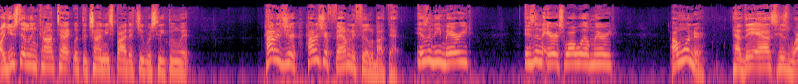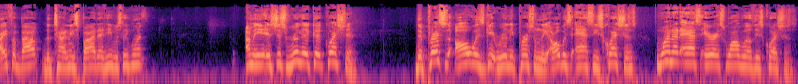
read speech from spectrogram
Are you still in contact with the Chinese spy that you were sleeping with? How does your how does your family feel about that? Isn't he married? Isn't Eric Swalwell married? I wonder, have they asked his wife about the Chinese spy that he was sleeping with? I mean, it's just really a good question. The press always get really personal. They always ask these questions. Why not ask Eric Swalwell these questions?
